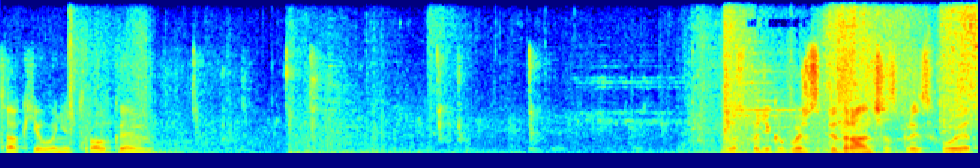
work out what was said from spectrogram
Так, его не трогаем. Господи, какой же спидран сейчас происходит.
